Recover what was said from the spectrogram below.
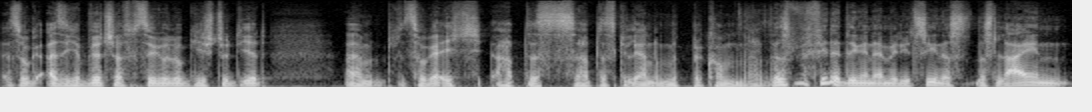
sogar, also ich habe Wirtschaftspsychologie studiert. Ähm, sogar ich habe das, hab das gelernt und mitbekommen. Also, Das für viele Dinge in der Medizin, dass, dass Laien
